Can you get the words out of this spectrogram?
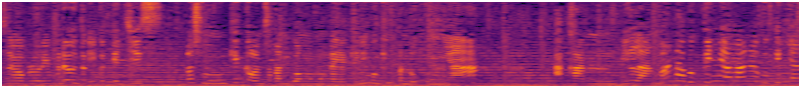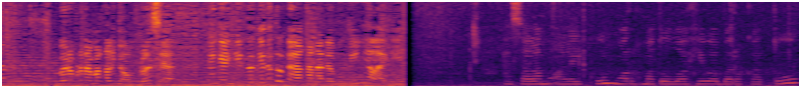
150 ribu deh untuk ikut ke JIS Terus mungkin kalau misalkan gua ngomong kayak gini Mungkin buktinya mana buktinya. Baru pertama kali nyoblos ya. Yang kayak gitu-gitu tuh gak akan ada buktinya lagi. Assalamualaikum warahmatullahi wabarakatuh.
